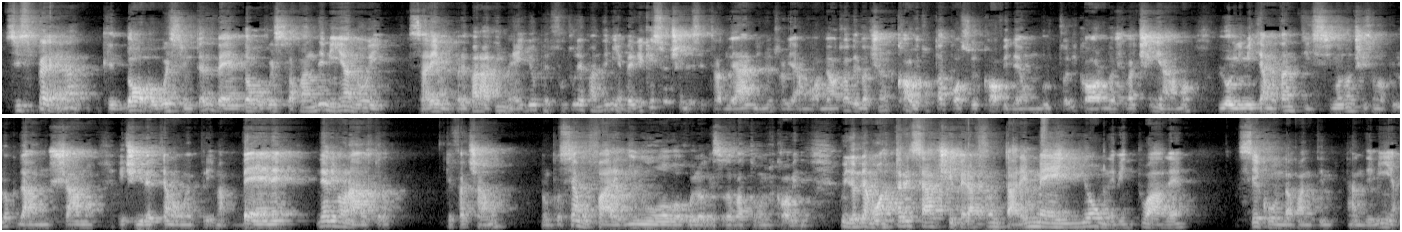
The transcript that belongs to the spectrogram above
si spera che dopo questo intervento, dopo questa pandemia, noi saremo preparati meglio per future pandemie. Perché che succede se tra due anni noi troviamo, abbiamo trovato il vaccino al Covid, tutto a posto, il Covid è un brutto ricordo, ci vacciniamo, lo limitiamo tantissimo, non ci sono più lockdown, usciamo e ci divertiamo come prima. Bene, ne arriva un altro. Che facciamo? Non possiamo fare di nuovo quello che è stato fatto con il Covid. Quindi dobbiamo attrezzarci per affrontare meglio un'eventuale seconda pandemia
